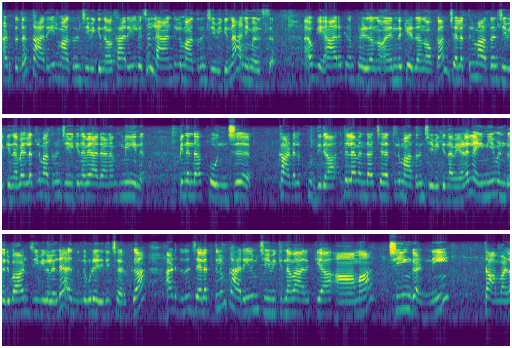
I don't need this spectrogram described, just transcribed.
അടുത്തത് കരയിൽ മാത്രം ജീവിക്കുന്നവ. കരയിൽ വെച്ച് ലാൻഡിൽ മാത്രം ജീവിക്കുന്ന അനിമൽസ് ഓക്കെ ആരൊക്കെ നമുക്ക് എഴുതാൻ എന്തൊക്കെ എഴുതാൻ നോക്കാം? ജലത്തിൽ മാത്രം ജീവിക്കുന്ന വെള്ളത്തിൽ മാത്രം ജീവിക്കുന്നവ ആരാണ്? മീൻ. പിന്നെന്താ? കൊഞ്ച്. കടൽ കുതിര ഇതെല്ലാം എന്താ ജലത്തിൽ മാത്രം ജീവിക്കുന്നവയാണ് അല്ലെ? ഇനിയും ഉണ്ട് ഒരുപാട് ജീവികളുണ്ട്. അതിന്റെ കൂടെ എഴുതി ചേർക്കുക. അടുത്തത് ജലത്തിലും കരയിലും ജീവിക്കുന്നവ ആരൊക്കെയാ? ആമ ചീങ്കണ്ണി തവള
